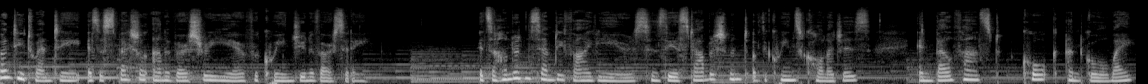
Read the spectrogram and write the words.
2020 is a special anniversary year for Queen's University. It's 175 years since the establishment of the Queen's Colleges in Belfast, Cork, and Galway,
